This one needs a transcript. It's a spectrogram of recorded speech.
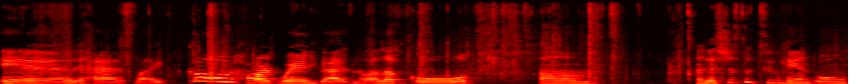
And it has like gold hardware. You guys know I love gold. Um, and it's just a two handle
